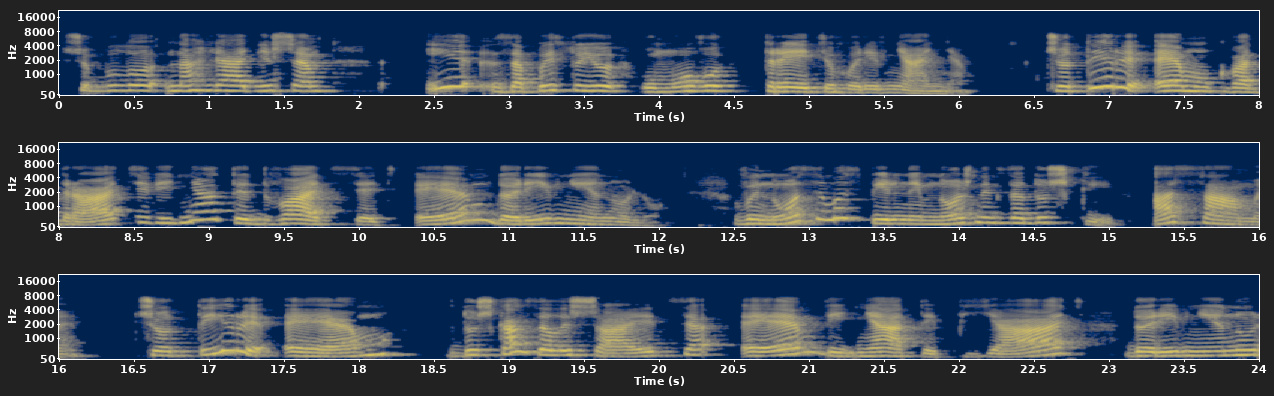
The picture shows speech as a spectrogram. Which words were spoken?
щоб було наглядніше, і записую умову третього рівняння. 4m у квадраті відняти 20m дорівнює 0. Виносимо спільний множник за дужки, а саме 4m в дужках залишається m відняти 5 дорівнює 0.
